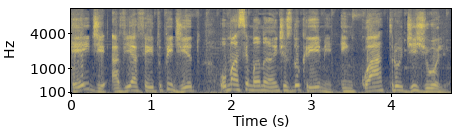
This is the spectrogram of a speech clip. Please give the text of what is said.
Heide havia feito o pedido uma semana antes do crime, em 4 de julho.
